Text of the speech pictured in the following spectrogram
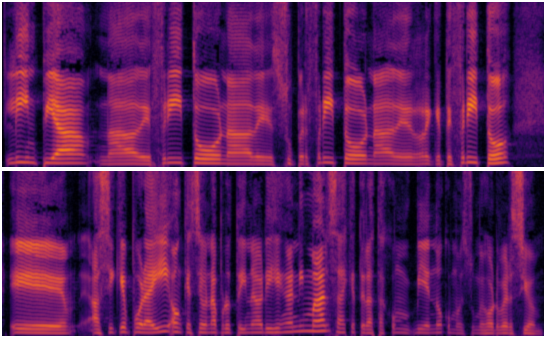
limpia, nada de frito, nada de super frito, nada de requete frito. Eh, así que por ahí, aunque sea una proteína de origen animal, sabes que te la estás viendo como en su mejor versión.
